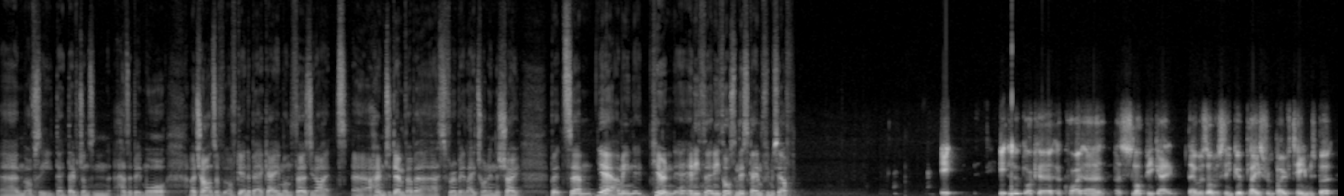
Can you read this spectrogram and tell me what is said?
um, obviously David Johnson has a bit more a chance of, of getting a better game on Thursday night uh, at home to Denver, but that's for a bit later on in the show. But um, yeah, I mean, Kieran, any th- any thoughts on this game for yourself? It it looked like a, a quite a, a, sloppy game. There was obviously good plays from both teams, but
